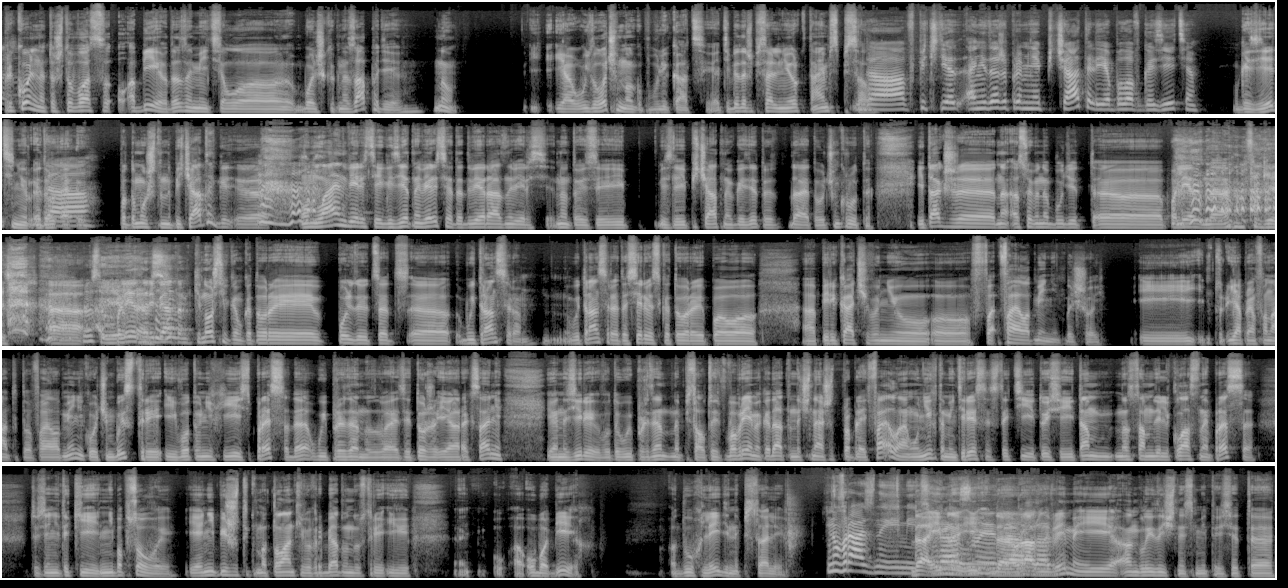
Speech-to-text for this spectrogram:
Прикольно то, что вас обеих, да, заметил э, больше как на Западе. Ну, я увидел очень много публикаций. А тебе даже писали Нью-Йорк Таймс писал. Да, в печ- я- они даже про меня печатали, я была в газете. В газете Нью-Йорк. Это, Да. э, потому что напечатать э, онлайн-версия и газетная версия это две разные версии. Ну, то есть, и, если и печатную газету, это- да, это очень круто. И также на- особенно будет э, полезно York Полезно ребятам, киношникам, которые пользуются э, WeTransfer. WeTransfer — это сервис, который по э, перекачиванию э, фа- файл-обменник большой. И я прям фанат этого файл-обменника, очень быстрый. И вот у них есть пресса, да, WePresent называется, и тоже и о Роксане, и о Назире вот и WePresent написал. То есть во время, когда ты начинаешь отправлять файлы, у них там интересные статьи. То есть и там на самом деле классная пресса, то есть они такие не попсовые. И они пишут таким талантливых ребят в индустрии. И э, а об обеих, о двух леди написали. Ну, в разные имеете. Да, именно и- Разные, да, да, в разное разные. время и англоязычные СМИ. То есть это...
